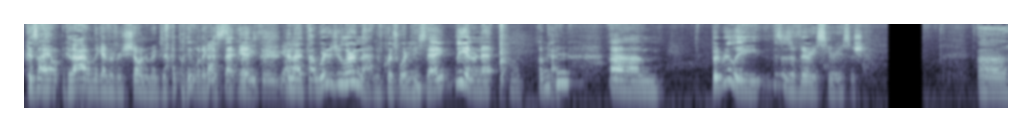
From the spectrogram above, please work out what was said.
because I don't because I don't think I've ever shown him exactly what a That's cassette crazy, is. yeah. And I thought, where did you learn that? And of course, what Mm-hmm. did he say? The internet. Like, Okay. Um, but really, this is a very serious issue. Uh,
